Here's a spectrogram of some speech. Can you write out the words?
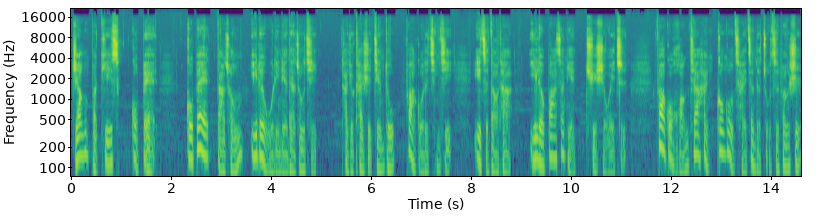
Jean-Baptiste Colbert。Colbert 打从一六五零年代中期，他就开始监督法国的经济，一直到他一六八三年去世为止。法国皇家和公共财政的组织方式，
